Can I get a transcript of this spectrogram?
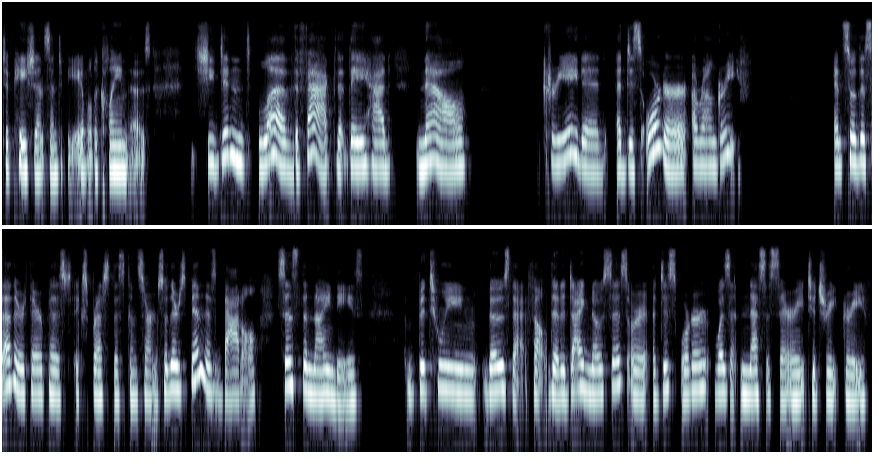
to patients and to be able to claim those she didn't love the fact that they had now created a disorder around grief and so this other therapist expressed this concern. So there's been this battle since the 90s between those that felt that a diagnosis or a disorder wasn't necessary to treat grief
